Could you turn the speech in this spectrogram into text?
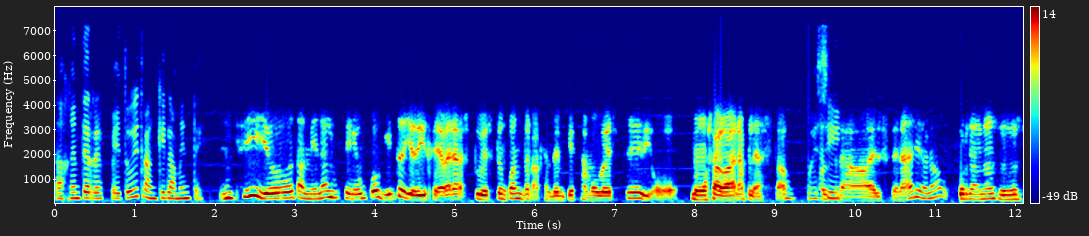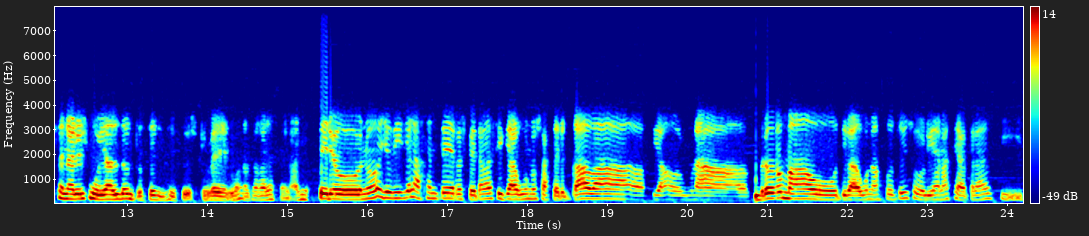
la gente respetó y tranquilamente. Sí, yo también aluciné un poquito. Yo dije, a verás tú, esto en cuanto la gente empieza a moverse, digo, vamos a acabar aplastados Pues sí. contra el escenario, ¿no? Porque además ese escenario es muy alto, entonces dices, "Tú, es que me van a tragar el escenario. Pero no, yo vi que la gente respetaba, así que algunos se acercaba, hacía alguna broma o tiraba alguna foto y se volvían hacia atrás y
